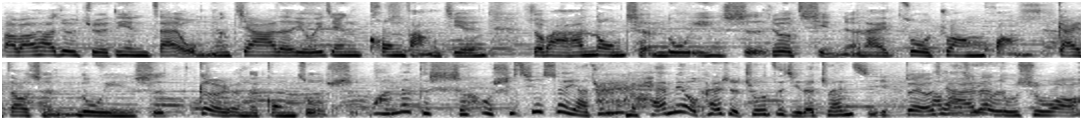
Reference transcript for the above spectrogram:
爸爸他就决定在我们家的有一间空房间，就把它弄成录音室，就请人来做装潢，改造成录音室，个人的工作室。哇，那个时候十七岁呀，就还没有开始出自己的专辑，对，而且还在读书哦，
